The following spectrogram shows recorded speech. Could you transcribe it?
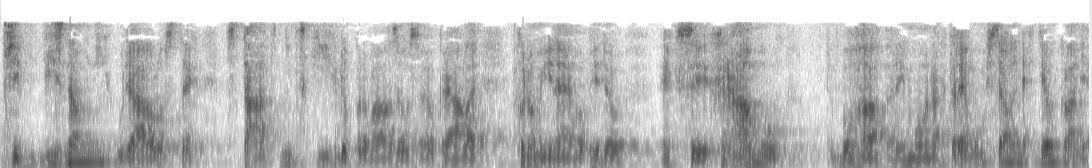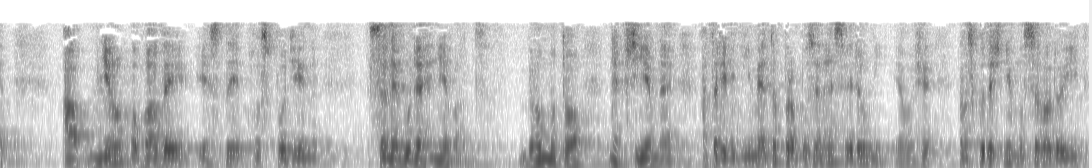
při významných událostech státnických doprovázel svého krále, krom jiného i do jaksi chrámu boha Rimona, kterému už se ale nechtěl klanět. A měl obavy, jestli hospodin se nebude hněvat. Bylo mu to nepříjemné. A tady vidíme to probuzené svědomí, jo? že tam skutečně muselo dojít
